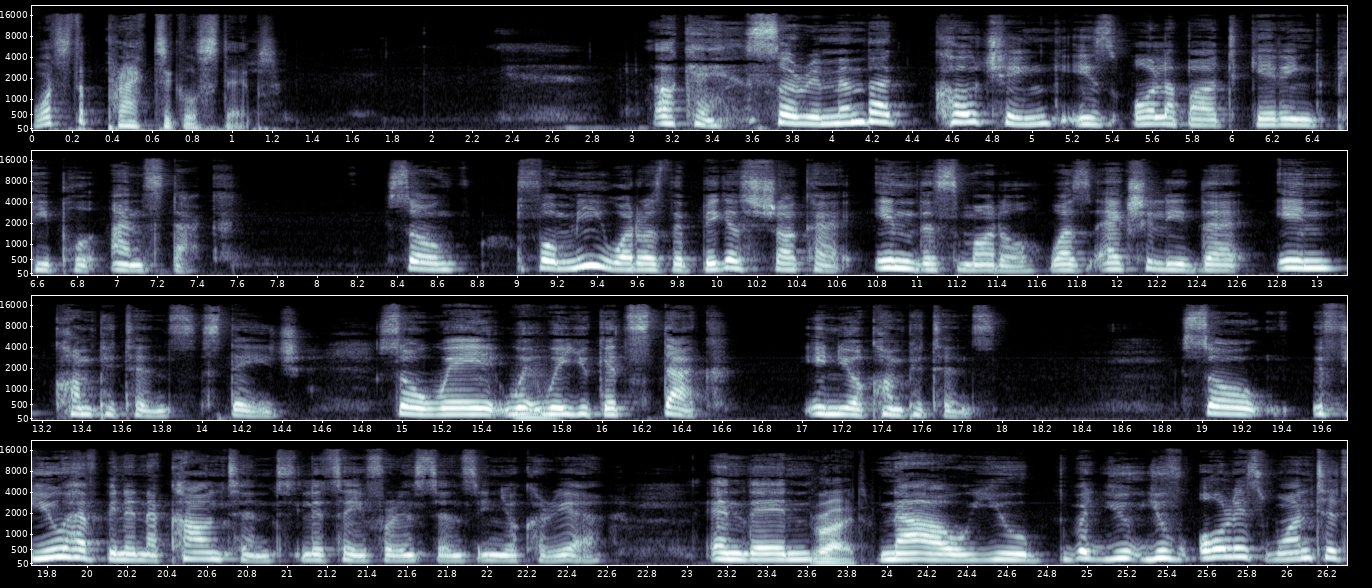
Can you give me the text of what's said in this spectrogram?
What's the practical steps? Okay, so remember, coaching is all about getting people unstuck. So for me, what was the biggest shocker in this model was actually the incompetence stage. So where, mm. where, where you get stuck in your competence. So if you have been an accountant, let's say, for instance, in your career, and then right. now you, but you, you've always wanted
